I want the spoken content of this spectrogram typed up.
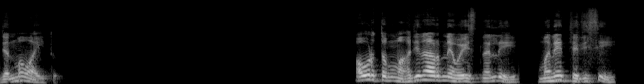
ಜನ್ಮವಾಯಿತು. ಅವರು ತಮ್ಮ ಹದಿನಾರನೇ ವಯಸ್ಸಿನಲ್ಲಿ ಮನೆ ತ್ಯಜಿಸಿ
